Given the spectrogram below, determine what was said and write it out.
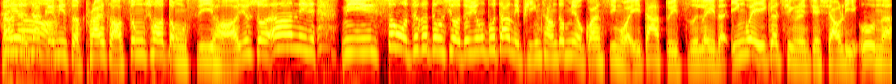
然后等下给你 surprise 哦，送错东西哈，又说啊，你你送我这个东西我都用不到，你平常都没有关心我一大堆之类的，因为一个情人节小礼物呢，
